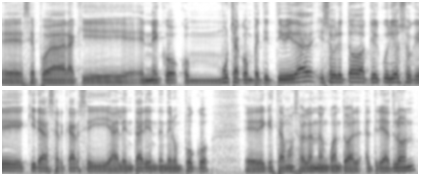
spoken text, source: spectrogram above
eh, se pueda dar aquí en NECO con mucha competitividad y sobre todo aquel curioso que quiera acercarse y alentar y entender un poco eh, de qué estamos hablando en cuanto al, triatlón,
